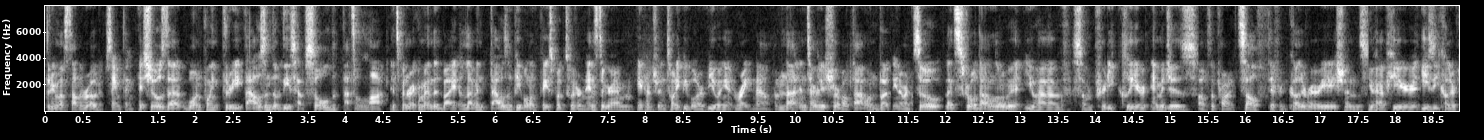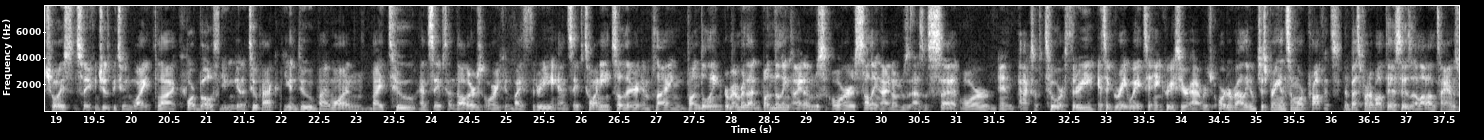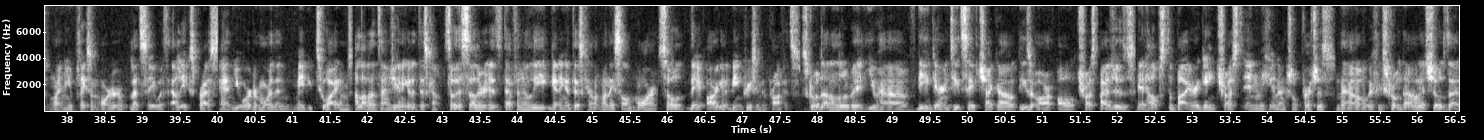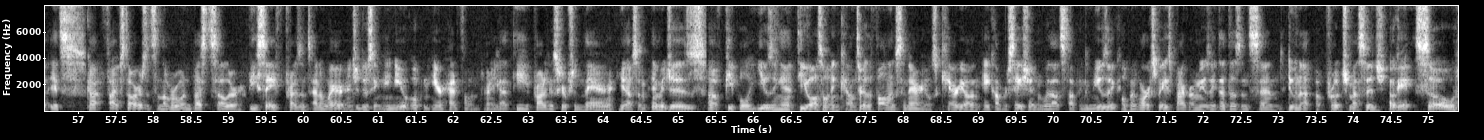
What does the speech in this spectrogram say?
three months down the road, same thing. It shows that 1.3 thousand of these have sold. That's a lot. It's been recommended by 11,000 people on Facebook, Twitter, and Instagram. 820 people are viewing it right now. I'm not entirely sure about that one, but you never know. So let's scroll down a little bit. You have some pretty clear images of the product itself, different color variations. You have here easy color choice, so you can choose between white, black, or both. You can get a two pack. You can do buy one, buy two, and save $10, or you can buy three and save 20. So they're implying bundling. Remember that bundling items or selling items as a set or in packs of two or three, it's a great way to increase your average order value. Just bring in some more profits. The best part about this is a lot of times when you place an order, let's say with AliExpress, and you order more than maybe two items, a lot of the times you're gonna get a discount. So this seller is definitely getting a discount when they sell more. So they are gonna be increasing their profits. Scroll down a little bit, you have the guaranteed safe checkout. These are all trust badges. It helps the buyer gain trust in making an actual purchase. Now, if we scroll down, it shows that it's got five stars. It's the number one bestseller. Be safe, present, and aware, introducing a new open ear headphone. All right, you got the product description there. You have some images of people using it. Do you also encounter the following scenarios? Carry on a conversation without stopping the music, open workspace, background music that doesn't send, do not approach message. Okay, so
